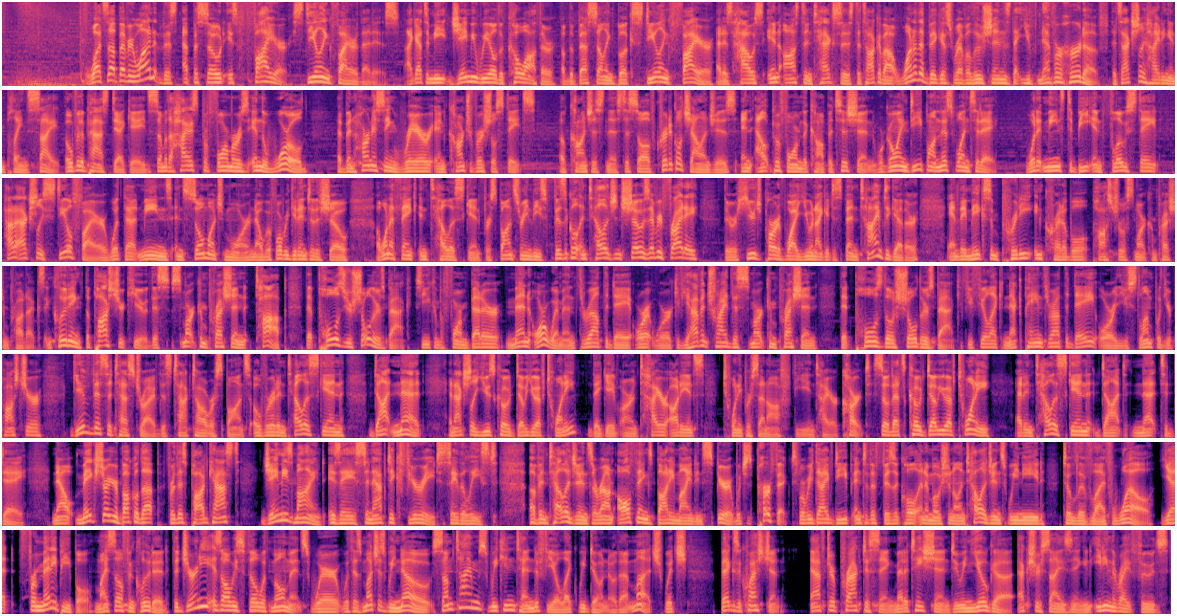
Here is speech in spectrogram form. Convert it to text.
What's up, everyone? This episode is Fire, Stealing Fire, that is. I got to meet Jamie Wheal, the co author of the best selling book Stealing Fire, at his house in Austin, Texas, to talk about one of the biggest revolutions that you've never heard of that's actually hiding in plain sight. Over the past decade, some of the highest performers in the world have been harnessing rare and controversial states of consciousness to solve critical challenges and outperform the competition. We're going deep on this one today what it means to be in flow state, how to actually steal fire, what that means, and so much more. Now, before we get into the show, I want to thank IntelliSkin for sponsoring these physical intelligence shows every Friday. They're a huge part of why you and I get to spend time together, and they make some pretty incredible postural smart compression products, including the PostureCue, this smart compression top that pulls your shoulders back so you can perform better, men or women, throughout the day or at work. If you haven't tried this smart compression that pulls those shoulders back, if you feel like neck pain throughout the day or you slump with your posture, give this a test drive, this tactile response, over at intelliskin.net and actually use code WF20. They gave our entire audience 20% off the entire cart. So that's code WF20 at intelliskin.net today. Now, make sure you're buckled up for this podcast. Jamie's mind is a synaptic fury, to say the least, of intelligence around all things body, mind, and spirit, which is perfect, where we dive deep into the physical and emotional intelligence we need to live life well. Yet, for many people, myself included, the journey is always filled with moments where, with as much as we know, sometimes we can tend to feel like we don't know that much, which begs a question. After practicing meditation, doing yoga, exercising, and eating the right foods,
